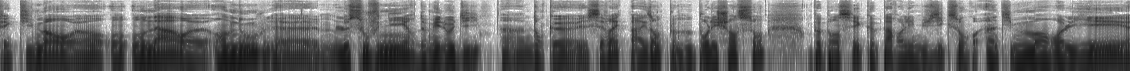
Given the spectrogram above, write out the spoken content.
effectivement, euh, on, a euh, en nous euh, le souvenir de mélodies. Hein. Donc c'est vrai que par exemple pour les chansons, on peut penser que paroles et musique sont intimement reliées,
